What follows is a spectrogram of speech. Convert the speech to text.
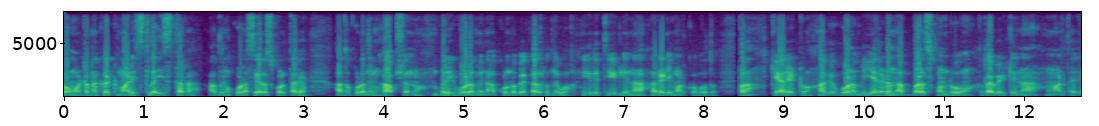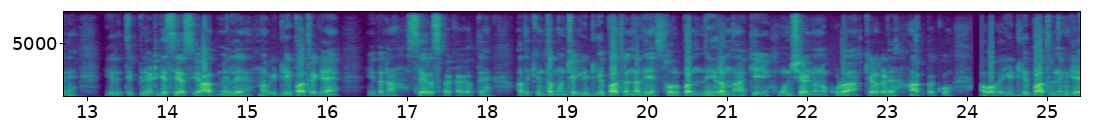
ಟೊಮೊಟೊನ ಕಟ್ ಮಾಡಿ ಸ್ಲೈಸ್ ಥರ ಅದನ್ನು ಕೂಡ ಸೇರಿಸ್ಕೊಳ್ತಾರೆ. ಅದು ಕೂಡ ನಿಮ್ಗೆ ಆಪ್ಷನ್ನು ಬರೀ ಗೋಡಂಬಿನ ಹಾಕ್ಕೊಂಡು ಬೇಕಾದರೂ ನೀವು ಈ ರೀತಿ ಇಡ್ಲಿನ ರೆಡಿ ಮಾಡ್ಕೋಬೋದು. ಕ್ಯಾರೆಟು ಹಾಗೆ ಗೋಡಂಬಿ ಎರಡನ್ನ ಬಳಸ್ಕೊಂಡು ರವೆ ಇಡ್ಲಿನ ಮಾಡ್ತಾಯಿದ್ದೀನಿ ಈ ರೀತಿ ಪ್ಲೇಟ್ಗೆ ಸೇರಿಸಿ ಆದಮೇಲೆ ನಾವು ಇಡ್ಲಿ ಪಾತ್ರೆಗೆ ಇದನ್ನು ಸೇರಿಸಬೇಕಾಗತ್ತೆ. ಅದಕ್ಕಿಂತ ಮುಂಚೆ ಇಡ್ಲಿ ಪಾತ್ರೆಯಲ್ಲಿ ಸ್ವಲ್ಪ ನೀರನ್ನು ಹಾಕಿ ಹುಣಸೆಹಣ್ಣನ್ನು ಕೂಡ ಕೆಳಗಡೆ ಹಾಕಬೇಕು. ಆವಾಗ ಇಡ್ಲಿ ಪಾತ್ರೆ ನಿಮಗೆ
